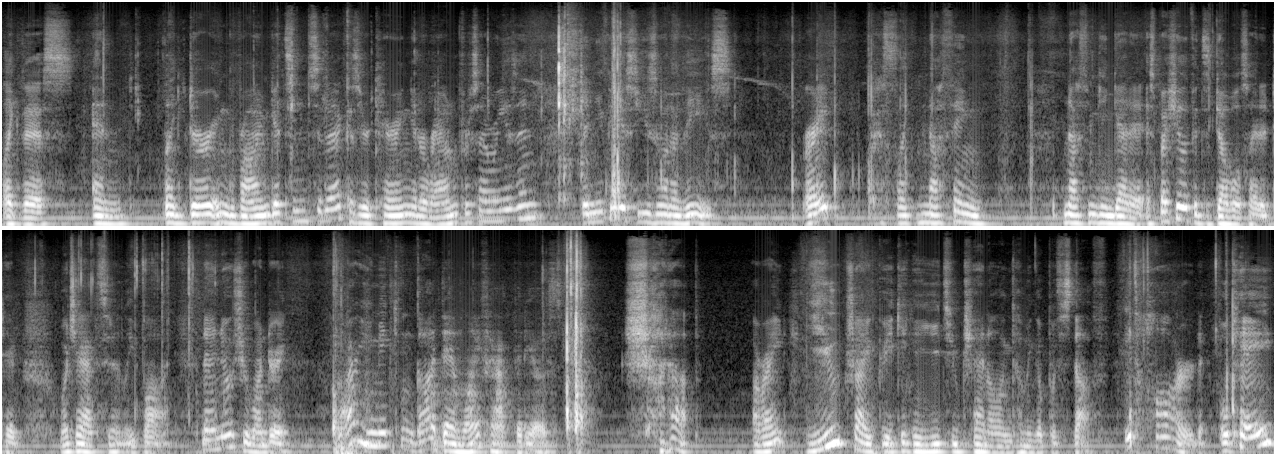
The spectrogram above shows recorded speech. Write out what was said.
like this, and like dirt and grime gets into that because you're carrying it around for some reason, then you can just use one of these, right? Because like nothing, nothing can get it, especially if it's double-sided tape, which I accidentally bought. Now I know what you're wondering, why are you making goddamn life hack videos? Shut up, alright? You try making a YouTube channel and coming up with stuff. It's hard, okay?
